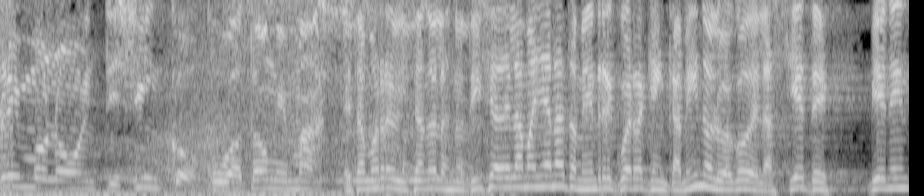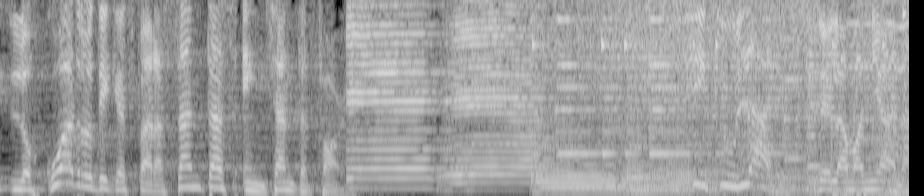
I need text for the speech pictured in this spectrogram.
Ritmo 95, cuatón y más. Estamos revisando las noticias de la mañana. También recuerda que en camino, luego de las 7, vienen los cuatro tickets para Santas Enchanted Forest. Titulares de la mañana.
